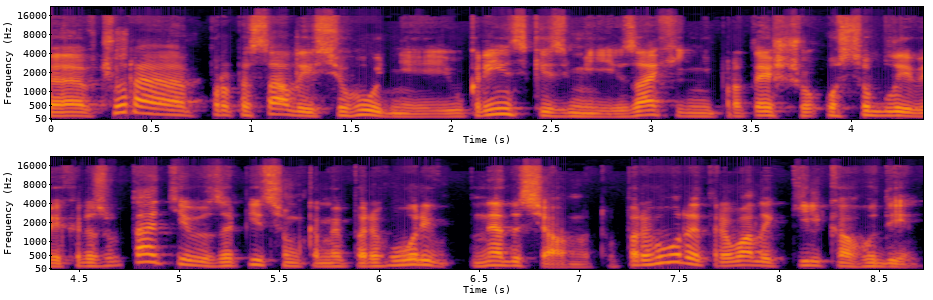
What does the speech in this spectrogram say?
Е, Вчора прописали і сьогодні і українські змі, і західні про те, що особливих результатів за підсумками переговорів не досягнуто. Переговори тривали кілька годин.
